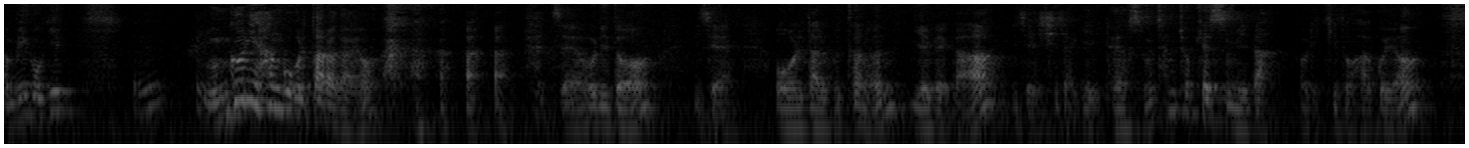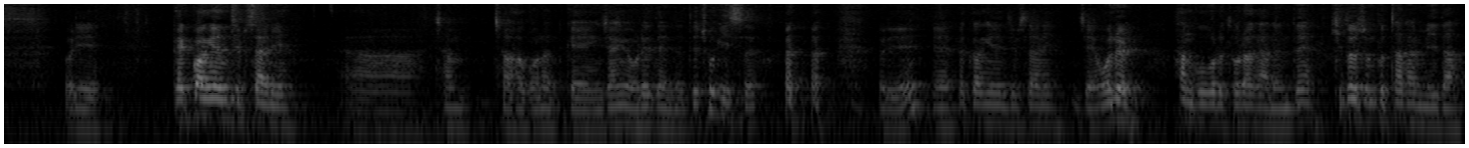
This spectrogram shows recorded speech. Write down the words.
미국이 은근히 한국을 따라가요. 이제 우리도 이제 5월 달부터는 예배가 이제 시작이 되었으면 참 좋겠습니다. 우리 기도하고요. 우리 백광현 집사님, 아, 참 저하고는 굉장히 오래됐는데 저기 있어요. 우리 예, 백광현 집사님 이제 오늘 한국으로 돌아가는데 기도 좀 부탁합니다.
